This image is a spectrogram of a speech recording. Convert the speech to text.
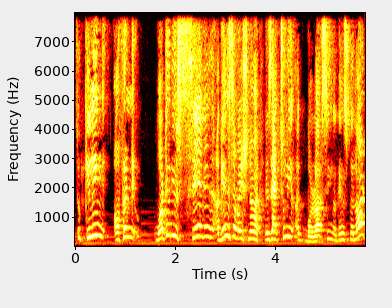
So killing, offend, whatever you say against, against a Vaishnava is actually a blasting against the Lord.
